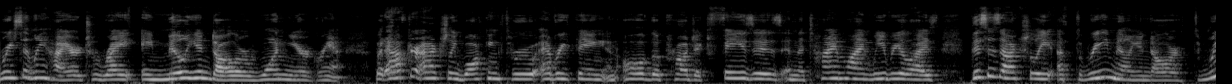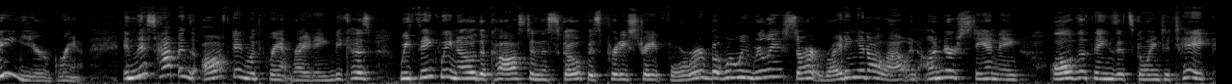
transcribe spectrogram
recently hired to write a million dollar one year grant. But after actually walking through everything and all of the project phases and the timeline, we realized this is actually a $3 million three year grant. And this happens often with grant writing because we think we know the cost and the scope is pretty straightforward, but when we really start writing it all out and understanding all the things it's going to take,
